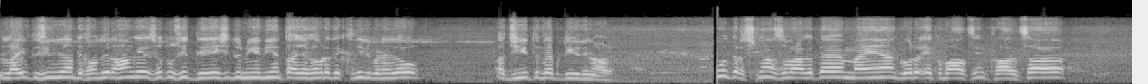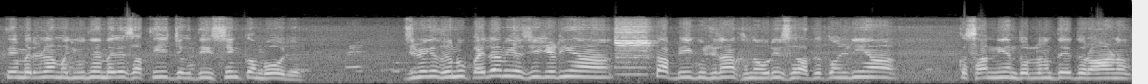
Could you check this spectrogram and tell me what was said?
ਲਾਈਵ ਤਸਵੀਰਾਂ ਦਿਖਾਉਂਦੇ ਰਹਾਂਗੇ ਸੋ ਤੁਸੀਂ ਦੇਸ਼ ਦੁਨੀਆ ਦੀਆਂ ਤਾਜ਼ਾ ਖਬਰਾਂ ਦੇਖਣ ਲਈ ਬਣੇ ਰਹੋ ਅਜੀਤ ਵੈਬ ਟੀਵੀ ਦੇ ਨਾਲ। ਨੂੰ ਦਰਸ਼ਕਾਂ ਦਾ ਸਵਾਗਤ ਹੈ। ਮੈਂ ਹਾਂ ਗੁਰ ਇਕਬਾਲ ਸਿੰਘ ਖਾਲਸਾ ਤੇ ਮੇਰੇ ਨਾਲ ਮੌਜੂਦ ਨੇ ਮੇਰੇ ਸਾਥੀ ਜਗਦੀਸ਼ ਸਿੰਘ ਕੰਬੋਜ। ਜਿਵੇਂ ਕਿ ਤੁਹਾਨੂੰ ਪਹਿਲਾਂ ਵੀ ਅਸੀਂ ਜਿਹੜੀਆਂ ਢਾਬੀ ਗੁਜਰਾਂ ਖਨੌਰੀ ਸਰਹੱਦ ਤੋਂ ਜਿਹੜੀਆਂ ਕਿਸਾਨੀ ਅੰਦੋਲਨ ਦੇ ਦੌਰਾਨ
